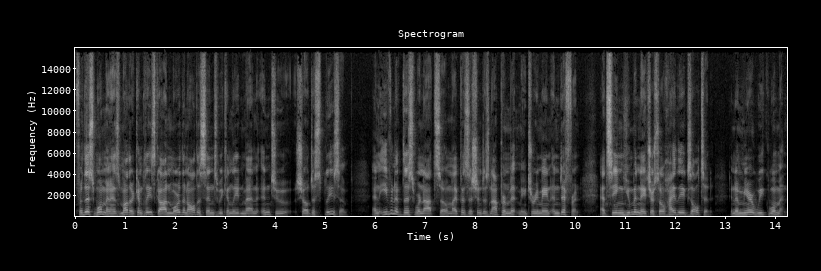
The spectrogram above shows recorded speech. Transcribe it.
For this woman, his mother, can please God more than all the sins we can lead men into shall displease him. And even if this were not so, my position does not permit me to remain indifferent at seeing human nature so highly exalted in a mere weak woman.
